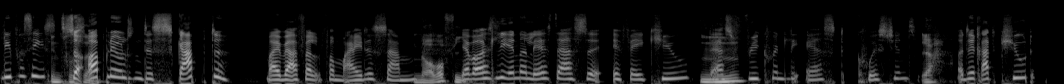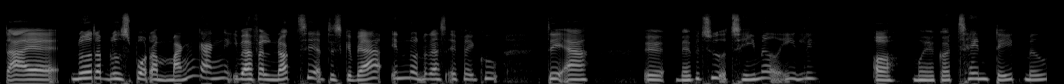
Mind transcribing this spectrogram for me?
lige præcis. Så oplevelsen, det skabte, var i hvert fald for mig det samme. Nå, hvor fint. Jeg var også lige inde og læse deres uh, FAQ, mm-hmm. deres Frequently Asked Questions. Ja. Og det er ret cute. Der er noget, der er blevet spurgt om mange gange, i hvert fald nok til, at det skal være inden under deres FAQ. Det er, øh, hvad betyder temaet egentlig? Og må jeg godt tage en date med?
